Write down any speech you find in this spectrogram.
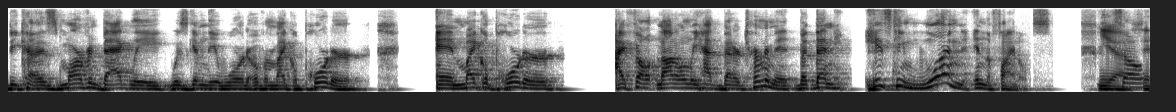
because Marvin Bagley was given the award over Michael Porter. And Michael Porter, I felt not only had the better tournament, but then his team won in the finals. Yeah. So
